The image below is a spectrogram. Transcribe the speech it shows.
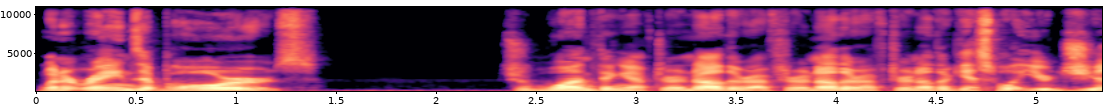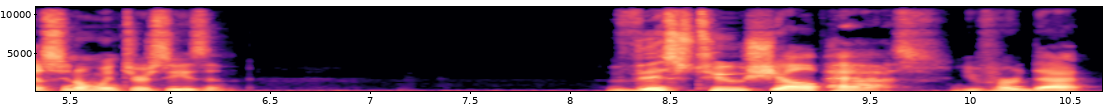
When it rains, it pours. Just one thing after another, after another, after another. Guess what? You're just in a winter season. This too shall pass. You've heard that?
